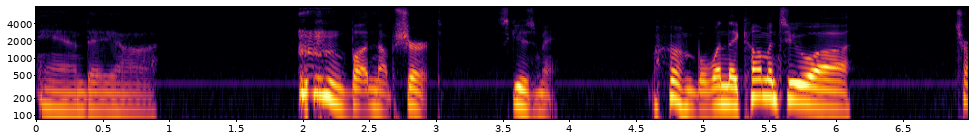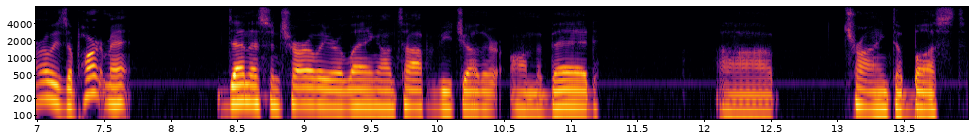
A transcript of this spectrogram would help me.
and a uh, button-up shirt. Excuse me. but when they come into uh, Charlie's apartment, Dennis and Charlie are laying on top of each other on the bed, uh, trying to bust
